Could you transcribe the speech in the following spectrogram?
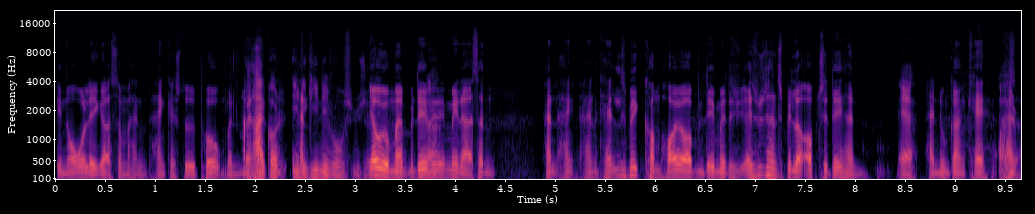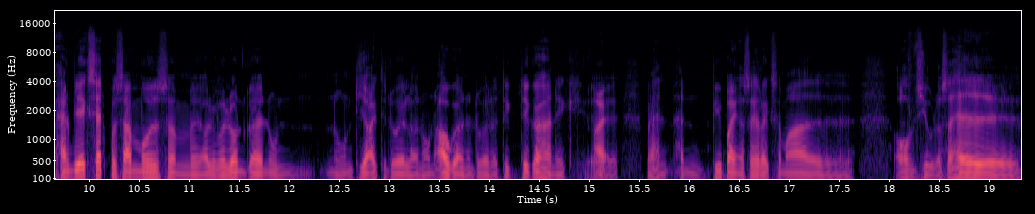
en overligger, som han, han kan støde på. Men, Han har et godt energiniveau, synes jeg. Jo, jo, men, men det Ja. ja. jeg mener altså, han, han, han, kan ligesom ikke komme højere op end det, men det, jeg synes, han spiller op til det, han, Ja. han nogle gange kan. Og han, han bliver ikke sat på samme måde, som øh, Oliver Lund gør i nogle, nogle direkte dueller, og nogle afgørende dueller. Det, det gør han ikke. Nej. Øh, men han, han bibringer sig heller ikke så meget øh, offensivt. Og så havde, øh,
